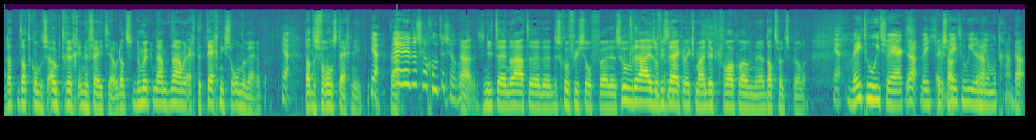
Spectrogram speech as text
Dat, dat komt dus ook terug in de VTO. Dat noem ik nam- namelijk echt de technische onderwerpen. Ja. Dat is voor ons techniek. Ja, Ja. Nee, nee, dat is heel goed, dat is heel goed. Ja, dus niet eh, inderdaad eh, de, de schroefjes of eh, de schroevendraaiers of iets dergelijks, maar in dit geval gewoon dat soort spullen. Ja, weet hoe iets werkt, Ja, weet, je, weet hoe je ermee om moet gaan. Ja.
